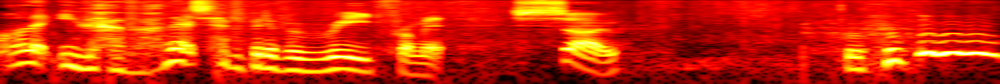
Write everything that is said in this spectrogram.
I'll let you have, let's have a bit of a read from it. So,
